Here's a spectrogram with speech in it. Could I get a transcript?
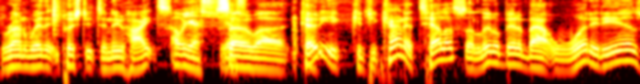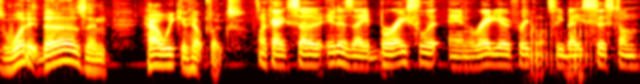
run with it and pushed it to new heights. Oh yes. yes. So, uh, Cody, could you kind of tell us a little bit about what it is, what it does, and how we can help folks? Okay, so it is a bracelet and radio frequency based system.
